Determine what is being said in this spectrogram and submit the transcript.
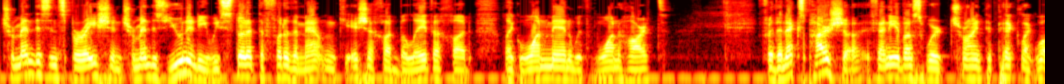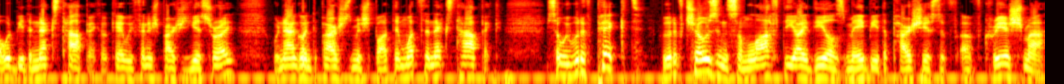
Tremendous inspiration, tremendous unity. We stood at the foot of the mountain, like one man with one heart for the next parsha, if any of us were trying to pick like what would be the next topic, okay, we finished Parsha Yisro, we're now going to Parshas Mishpat, then what's the next topic? So we would have picked, we would have chosen some lofty ideals, maybe the Parshas of, of Kriya Shema,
